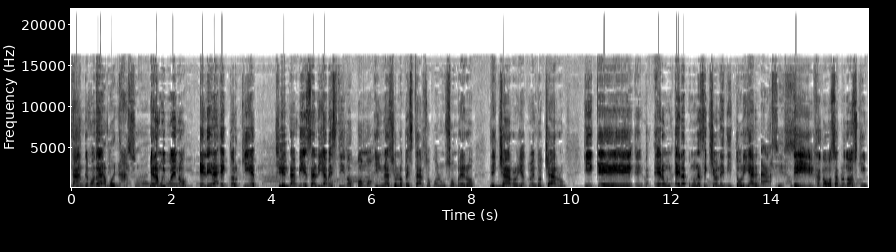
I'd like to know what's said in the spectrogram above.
tan de moda? Era buenazo. Era muy bueno. Él era Héctor Kiev, Sí. que también salía vestido como Ignacio López Tarso, con un sombrero de charro y atuendo charro. Y que eh, era, un, era como una sección editorial Así es. de Jacobo Zabludowski.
